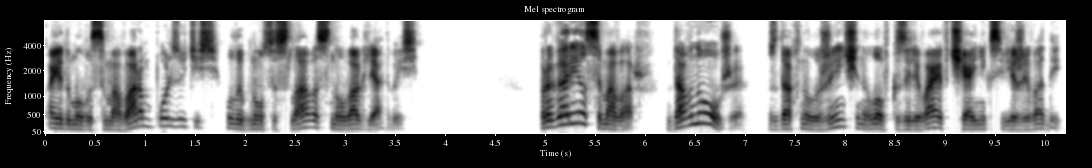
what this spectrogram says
«А я думал, вы самоваром пользуетесь», — улыбнулся Слава, снова оглядываясь. «Прогорел самовар. Давно уже», — вздохнула женщина, ловко заливая в чайник свежей воды.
